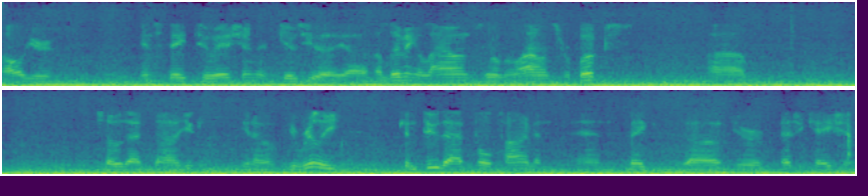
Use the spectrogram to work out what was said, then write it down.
all your in-state tuition. It gives you a, a living allowance, an allowance for books, um, so that uh, you can, you know, you really can do that full time and and make uh, your education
